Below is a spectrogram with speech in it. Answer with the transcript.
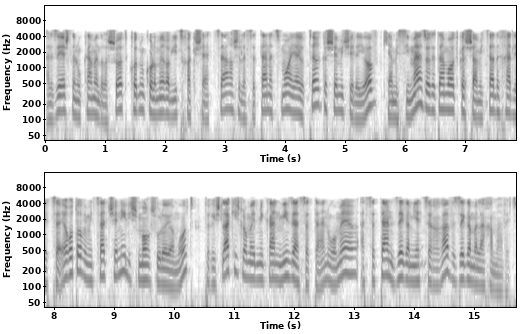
על זה יש לנו כמה דרשות. קודם כל אומר רב יצחק שהצער של השטן עצמו היה יותר קשה משל איוב, כי המשימה הזאת הייתה מאוד קשה, מצד אחד לצער אותו, ומצד שני לשמור שהוא לא ימות. וריש לקיש לומד מכאן מי זה השטן, הוא אומר, השטן זה גם יצר הרע וזה גם מלאך המוות.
